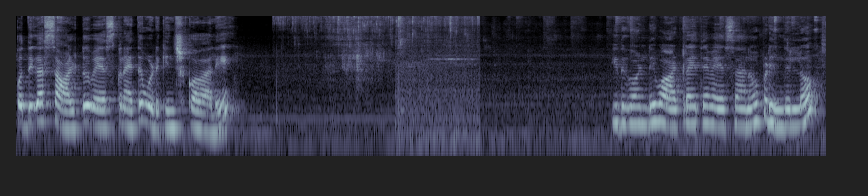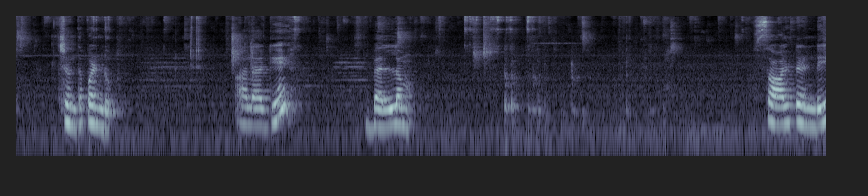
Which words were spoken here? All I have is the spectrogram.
కొద్దిగా సాల్ట్ వేసుకుని అయితే ఉడికించుకోవాలి. ఇదిగోండి వాటర్ అయితే వేసాను. ఇప్పుడు ఇందులో చింతపండు అలాగే బెల్లం సాల్ట్ అండి.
